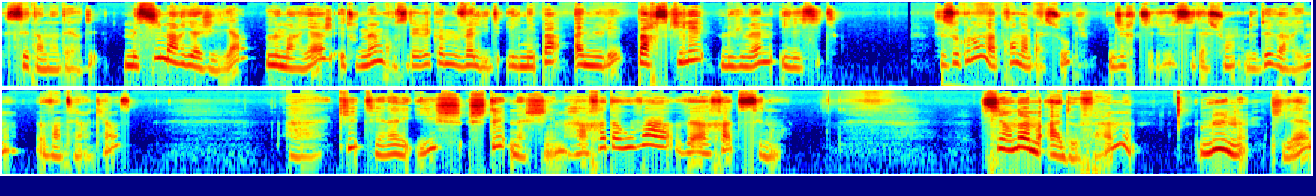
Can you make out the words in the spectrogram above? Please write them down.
c'est un interdit. Mais si mariage il y a, le mariage est tout de même considéré comme valide. Il n'est pas annulé parce qu'il est lui-même illicite. C'est ce que l'on apprend d'un pasouk, dirtiv, citation de Devarim 21.15. Ki ish shte nashim ve'achat Si un homme a deux femmes, l'une qu'il aime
